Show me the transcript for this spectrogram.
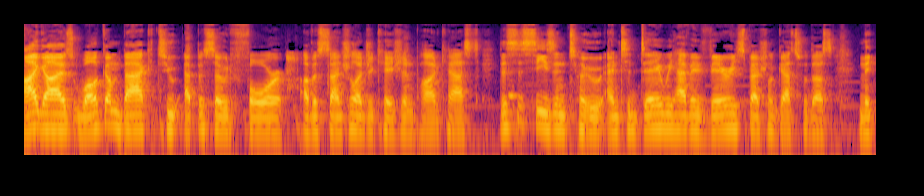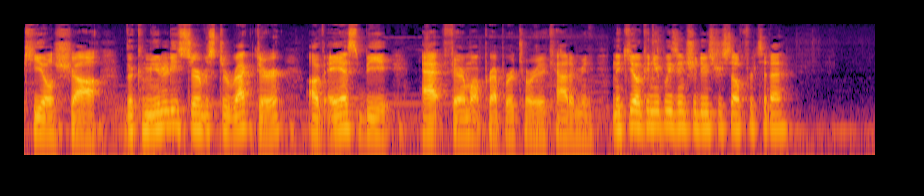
Hi, guys. Welcome back to episode four of Essential Education Podcast. This is season two, and today we have a very special guest with us, Nikhil Shah, the Community Service Director of ASB at Fairmont Preparatory Academy. Nikhil, can you please introduce yourself for today?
